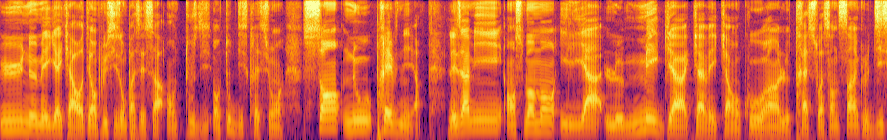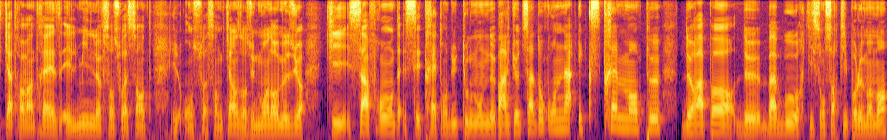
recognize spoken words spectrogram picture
une méga carotte. Et en plus, ils ont passé ça en, toute discrétion, hein, sans nous prévenir. Les amis, en ce moment, il y a le méga KVK en cours, hein, le 1365, le 1093 et le 1960 et le 1175 dans une moindre mesure qui s'affrontent. C'est très tendu, tout le monde ne parle que de ça. Donc on a extrêmement peu de rapports de Babour qui sont sortis pour le moment.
